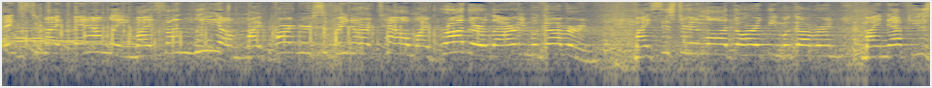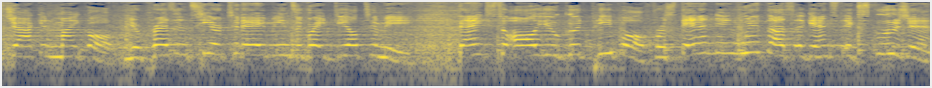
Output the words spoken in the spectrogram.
Thanks to my family, my son Liam, my partner Sabrina Artell, my brother Larry McGovern, my sister-in-law Dorothy McGovern, my nephews Jack and Michael. Your presence here today means a great deal to me. Thanks to all you good people for standing with us against exclusion.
